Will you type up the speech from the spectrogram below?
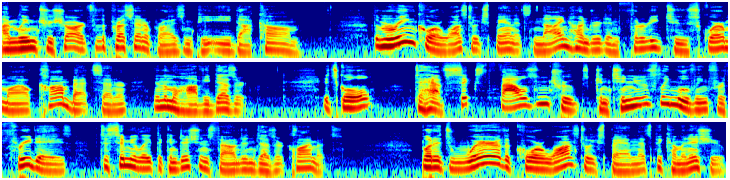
I'm Liam Truchard for the Press Enterprise and PE.com. The Marine Corps wants to expand its 932 square mile combat center in the Mojave Desert. Its goal? To have 6,000 troops continuously moving for three days to simulate the conditions found in desert climates. But it's where the Corps wants to expand that's become an issue.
